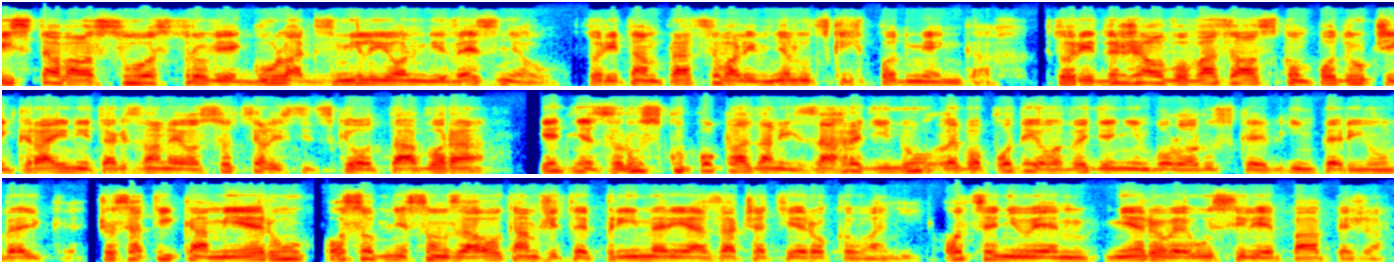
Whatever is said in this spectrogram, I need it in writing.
vystaval súostrovie Gulag s miliónmi väzňov, ktorí tam pracovali v neludských podmienkach, ktorý držal vo vazalskom područí krajiny tzv. socialistického tábora, je dnes v Rusku pokladaný za hrdinu, lebo pod jeho vedením bolo ruské impérium veľké. Čo sa týka mieru, osobne som za okamžité prímerie a začatie rokovaní. Oceňujem mierové úsilie pápeža.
